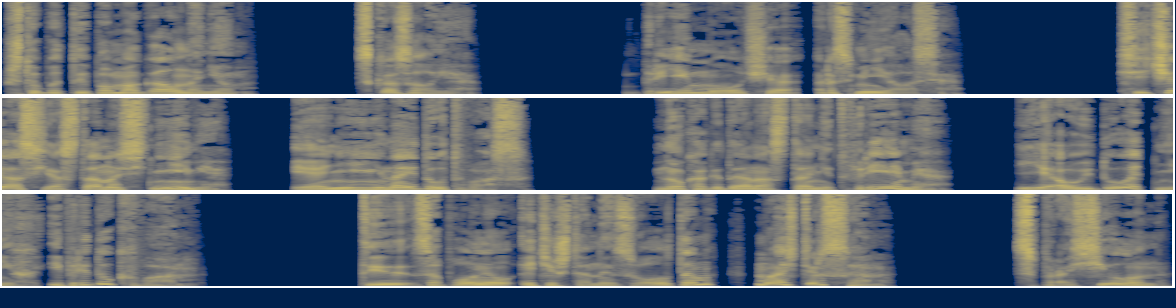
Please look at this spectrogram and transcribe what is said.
чтобы ты помогал на нем, — сказал я. Бри молча рассмеялся. Сейчас я стану с ними, и они не найдут вас. Но когда настанет время, я уйду от них и приду к вам. «Ты заполнил эти штаны золотом, мастер Сэм?» — спросил он,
